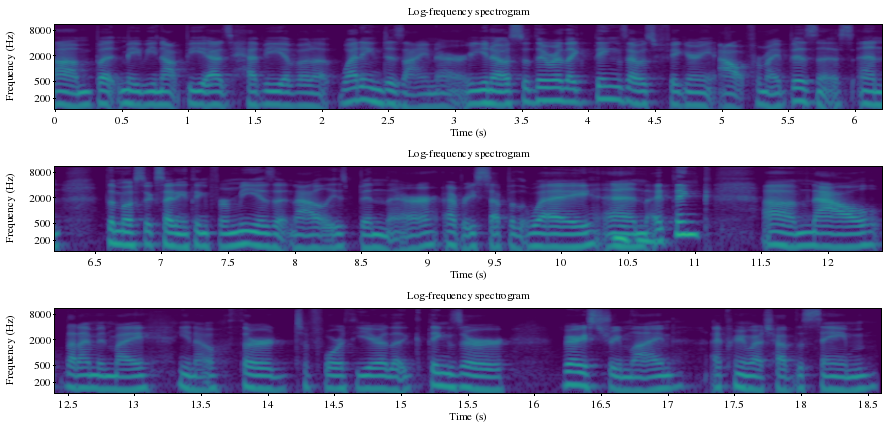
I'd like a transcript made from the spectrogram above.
um, but maybe not be as heavy of a wedding designer, you know? So there were like things I was figuring out for my business. And the most exciting thing for me is that Natalie's been there every step of the way. And I think um, now that I'm in my, you know, third to fourth year, like things are very streamlined. I pretty much have the same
